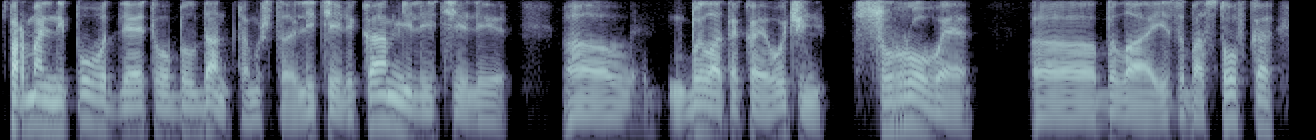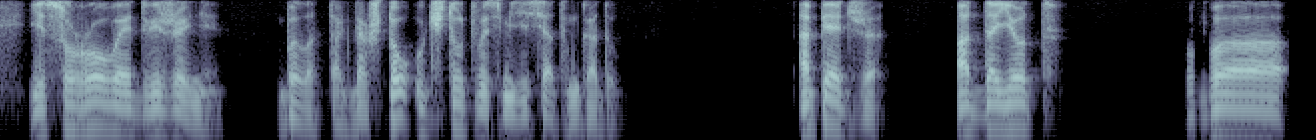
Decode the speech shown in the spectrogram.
формальный повод для этого был дан, потому что летели камни, летели... А, была такая очень суровая а, была и забастовка, и суровое движение было тогда. Что учтут в 80-м году? Опять же, отдает в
